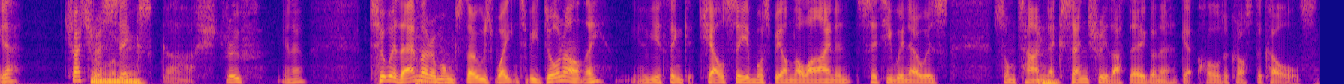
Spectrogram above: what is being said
yeah, Treacherous You know I mean? six. Gosh, Struth, you know. Two of them are amongst those waiting to be done, aren't they? If you think Chelsea must be on the line and City we know is sometime Hmm. next century that they're going to get hauled across the coals.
